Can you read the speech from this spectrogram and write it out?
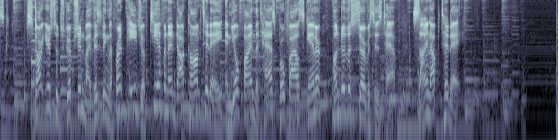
risk. Start your subscription by visiting the front page of TFNN.com today, and you'll find the TAS Profile Scanner under the Services tab. Sign up today.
